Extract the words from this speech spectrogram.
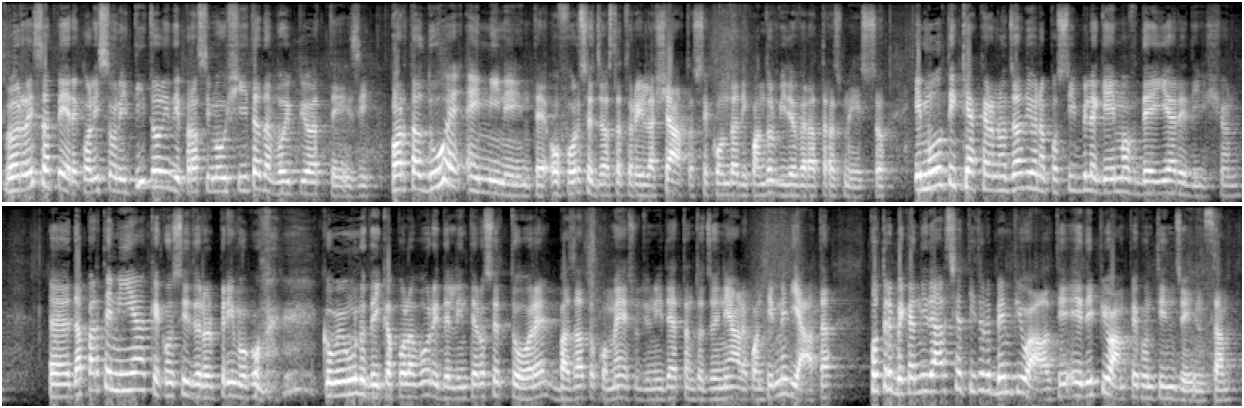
Vorrei sapere quali sono i titoli di prossima uscita da voi più attesi. Portal 2 è imminente, o forse è già stato rilasciato, a seconda di quando il video verrà trasmesso, e molti chiacchierano già di una possibile Game of the Year Edition. Eh, da parte mia, che considero il primo come, come uno dei capolavori dell'intero settore, basato com'è su di un'idea tanto geniale quanto immediata, potrebbe candidarsi a titoli ben più alti e di più ampia contingenza.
